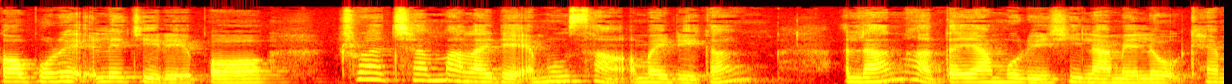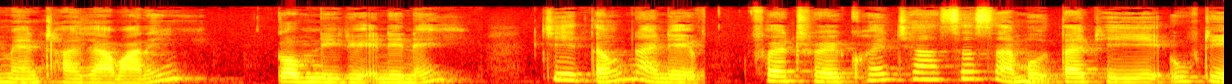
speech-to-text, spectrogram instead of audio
ကော်ပိုရေးအလက်ကြီးတွေပေါ်ထရန့်ချမှတ်လိုက်တဲ့အမှုဆောင်အမိန့်တွေက အလားလာတရားမှုတွေရှိလာမယ်လို့ခံမှန်းထားကြပါတယ်။ကုမ္ပဏီတွေအနေနဲ့ကြည်သုံးနိုင်တဲ့ Federal ခွဲခြားဆက်ဆံမှုတိုက်ဖြစ်ရေးဥပဒေ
